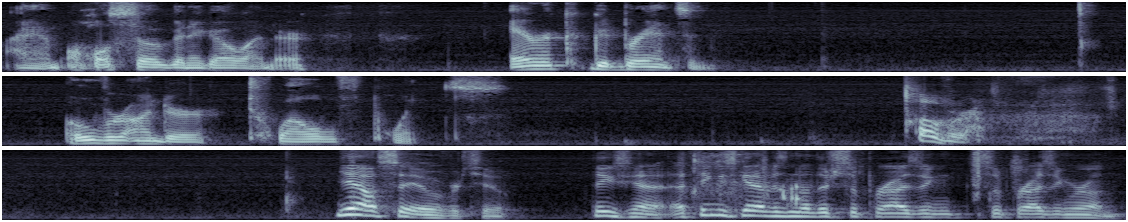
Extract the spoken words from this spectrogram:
I am also going to go under. Erik Gudbranson. Over under 12 points. Over. Yeah, I'll say over too. I think he's gonna. I think he's gonna have another surprising, surprising run.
